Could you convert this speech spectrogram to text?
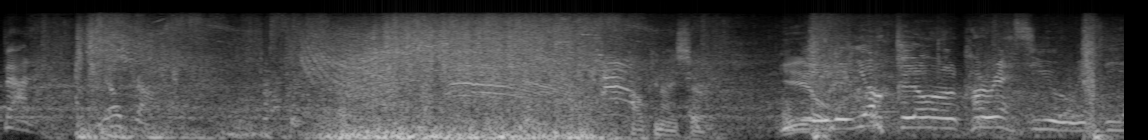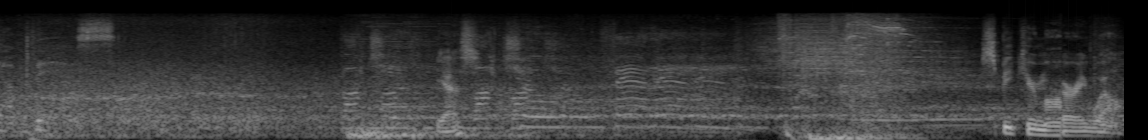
acrobatic. No problem. How can I serve? The Yochlol caress you in the abyss. Yes? Speak your mind very well.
